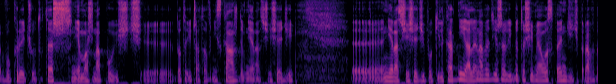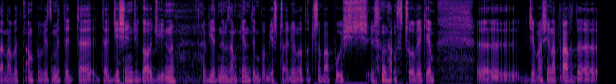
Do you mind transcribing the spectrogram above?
w ukryciu, to też nie można pójść y, do tej czatowni z każdym, nieraz się siedzi nieraz się siedzi po kilka dni, ale nawet jeżeli by to się miało spędzić, prawda, nawet tam powiedzmy te, te, te 10 godzin w jednym zamkniętym pomieszczeniu, no to trzeba pójść nam z człowiekiem, e, gdzie ma się naprawdę,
